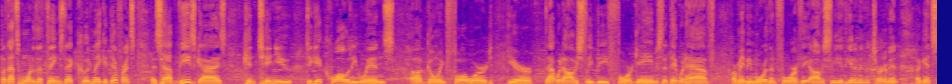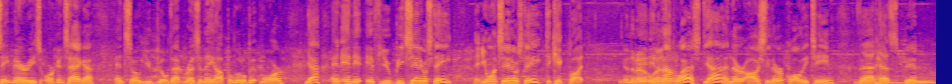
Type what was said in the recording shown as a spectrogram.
But that's one of the things that could make a difference is have these guys continue to get quality wins uh, going forward here. That would obviously be four games that they would have, or maybe more than four if they obviously get them in the tournament against St. Mary's or Gonzaga. And so you build that resume up a little bit more. Yeah, and, and if you beat San Diego State, then you want San Diego State to kick butt in the Mountain in, West. the Mountain West. Yeah, and they're obviously they're a quality team that has been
